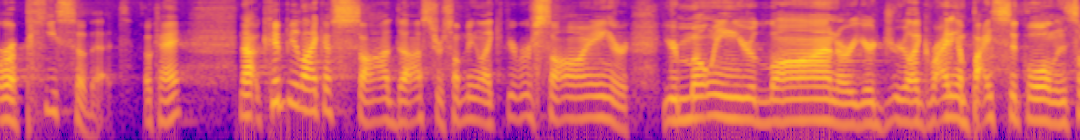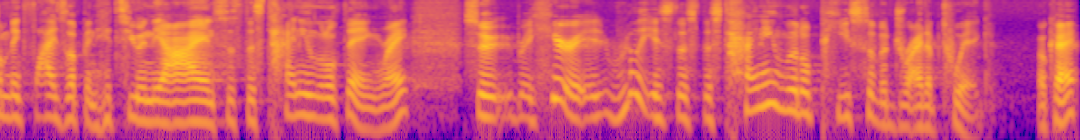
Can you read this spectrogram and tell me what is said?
or a piece of it, okay? Now, it could be like a sawdust or something like if you're sawing or you're mowing your lawn or you're, you're, like riding a bicycle and something flies up and hits you in the eye and it's just this tiny little thing, right? So, but here, it really is this, this tiny little piece of a dried up twig okay?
